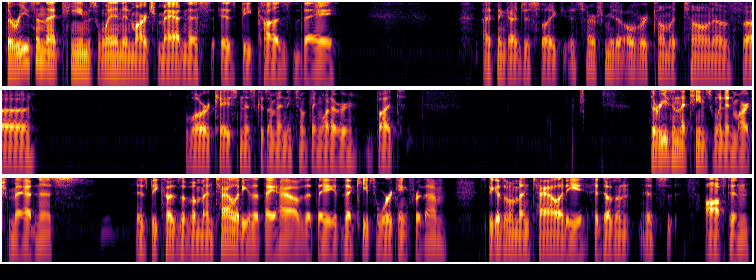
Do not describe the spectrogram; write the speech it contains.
the reason that teams win in March Madness is because they. I think I just like it's hard for me to overcome a tone of uh, lowercaseness because I'm ending something, whatever. But the reason that teams win in March Madness is because of a mentality that they have that they that keeps working for them. It's because of a mentality. It doesn't. It's often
